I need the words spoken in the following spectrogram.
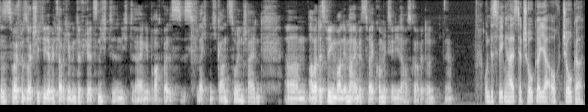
Das ist zum Beispiel so eine Geschichte, die habe ich, glaube ich, im Interview jetzt nicht, nicht eingebracht, weil das ist vielleicht nicht ganz so entscheidend. Ähm, aber deswegen waren immer ein bis zwei Comics in jeder Ausgabe drin. Ja. Und deswegen heißt der Joker ja auch Joker.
